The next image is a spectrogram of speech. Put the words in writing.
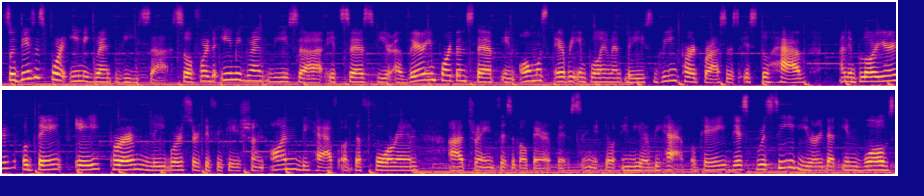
So this is for immigrant visa. So for the immigrant visa it says here a very important step in almost every employment based green card process is to have an employer obtain a perm labor certification on behalf of the foreign uh, trained physical therapist in, in your behalf. Okay, this procedure that involves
